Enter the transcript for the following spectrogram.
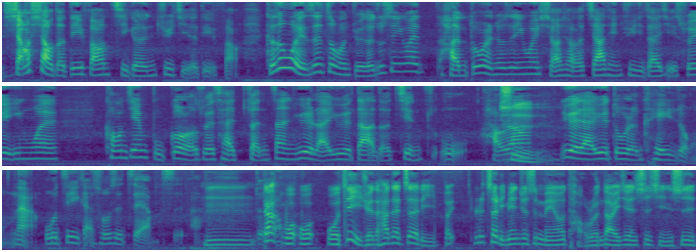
小小的地方，嗯、几个人聚集的地方。可是我也是这么觉得，就是因为很多人就是因为小小的家庭聚集在一起，所以因为空间不够了，所以才转战越来越大的建筑物，好让越来越多人可以容纳。我自己感受是这样子啊。嗯，但我我我自己觉得他在这里被这里面就是没有讨论到一件事情是，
